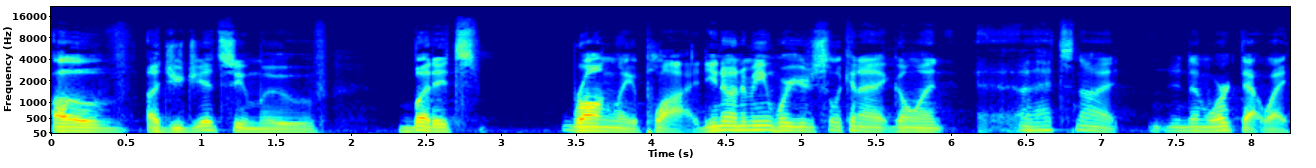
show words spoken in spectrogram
of a jujitsu move, but it's wrongly applied. You know what I mean? Where you're just looking at it going, uh, that's not, it doesn't work that way.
